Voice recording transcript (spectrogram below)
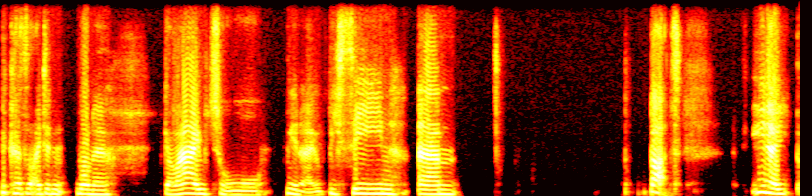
because I didn't want to go out or you know be seen. Um, but you know, you,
